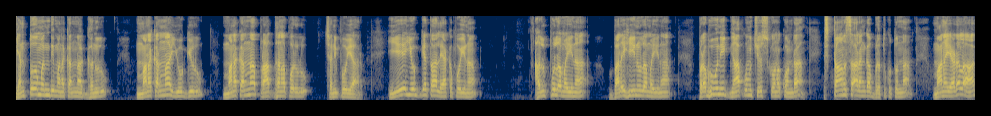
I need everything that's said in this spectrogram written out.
ఎంతోమంది మనకన్నా ఘనులు మనకన్నా యోగ్యులు మనకన్నా ప్రార్థన పరులు చనిపోయారు. ఏ యోగ్యత లేకపోయినా అల్పులమైన బలహీనులమైన ప్రభువుని జ్ఞాపకం చేసుకోనకుండా ఇష్టానుసారంగా బ్రతుకుతున్న మన ఎడల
